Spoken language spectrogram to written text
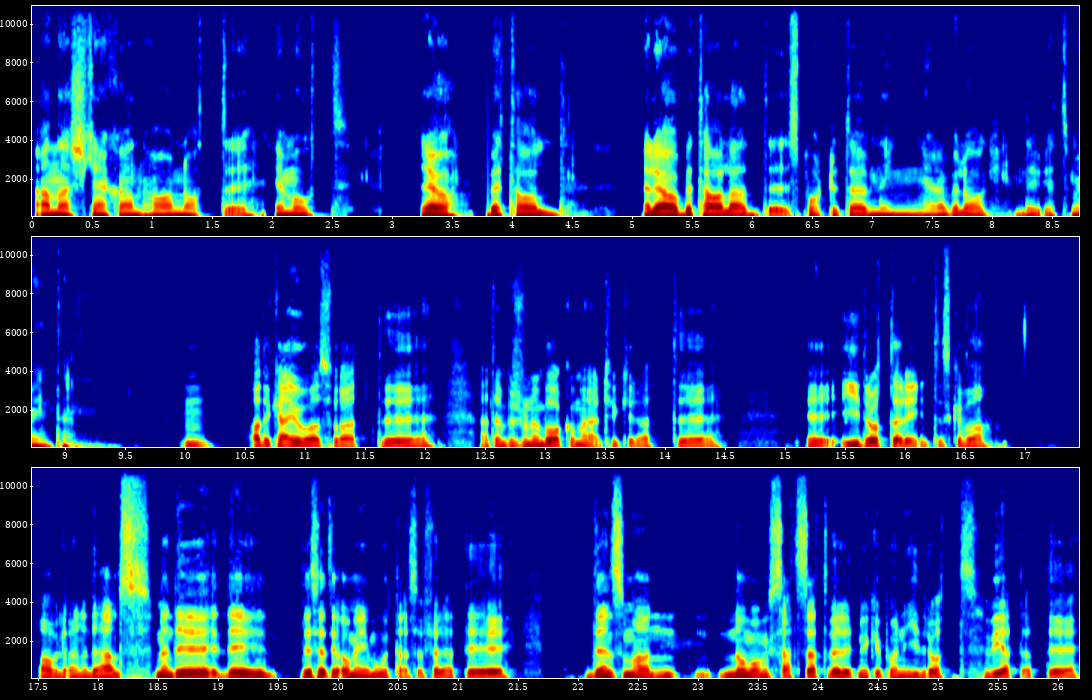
Annars kanske han har något eh, emot ja, betald, eller ja, betalad sportutövning överlag. Det vet man inte. Mm. Ja, det kan ju vara så att, eh, att den personen bakom här tycker att eh, eh, idrottare inte ska vara avlönade alls. Men det, det, det sätter jag mig emot alltså för att det, den som har någon gång satsat väldigt mycket på en idrott vet att det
